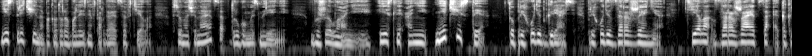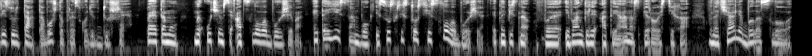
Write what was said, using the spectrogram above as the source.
Есть причина, по которой болезнь вторгается в тело. Все начинается в другом измерении, в желании. Если они нечистые, то приходит грязь, приходит заражение. Тело заражается как результат того, что происходит в душе. Поэтому мы учимся от Слова Божьего. Это и есть сам Бог. Иисус Христос есть Слово Божье. Это написано в Евангелии от Иоанна с первого стиха. В начале было Слово,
